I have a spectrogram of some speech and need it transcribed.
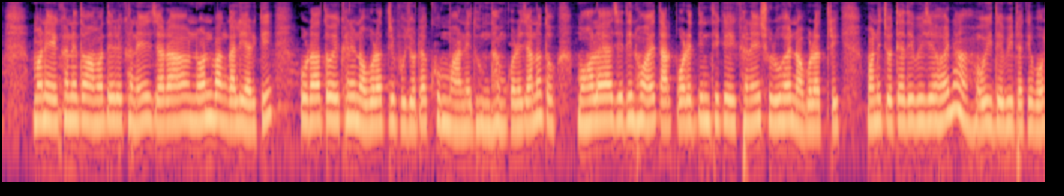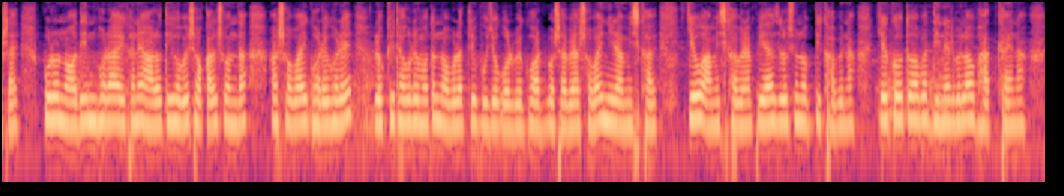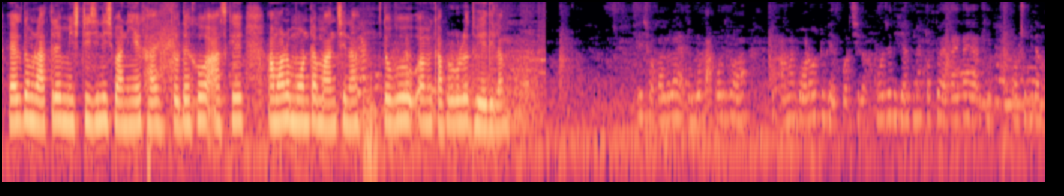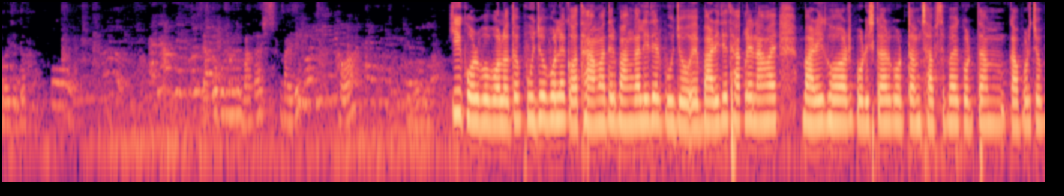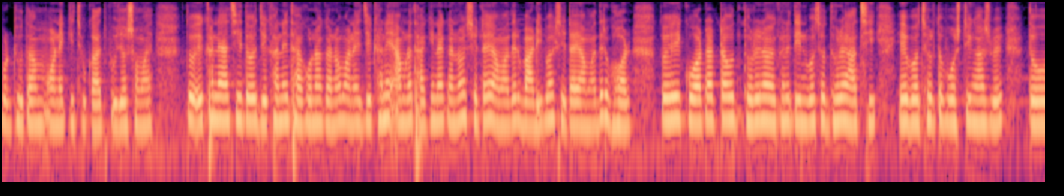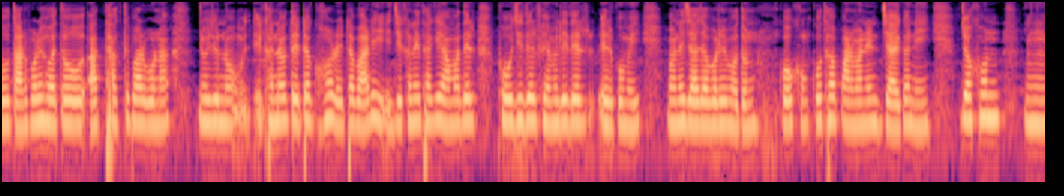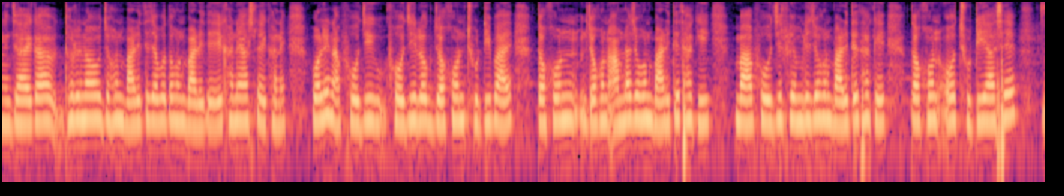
মানে এখানে তো আমাদের এখানে যারা নন বাঙালি আর কি, ওরা তো এখানে নবরাত্রি পুজোটা খুব মানে ধুমধাম করে, জানো তো? মহালয়া যেদিন হয়, তার পরের দিন থেকে এখানে শুরু হয় নবরাত্রি। মানে চতিয়া দেবী যে হয় না, ওই দেবীটাকে বসায়। পুরো দিন ভরা এখানে আরতি হবে সকাল, সন্ধ্যা। আর সবাই ঘরে ঘরে লক্ষ্মী ঠাকুরের মতন নবরাত্রি পুজো করবে। ঘট বসাবে আর সবাই নিরামিষ খাবে কেউ আমিষ খাবে না, পেঁয়াজ, রসুন অবধি খাবে না। কেউ কেউ তো আবার দিনের বেলাও ভাত খায় না। একদম রাত্রে মিষ্টি জিনিস বানিয়ে খায়। তো দেখো, আজকে আমারও মনটা মানছে না। তবু আমি কাপড়গুলো ধুয়ে দিলাম। সকালবেলা এতগুলো কাপড় ধোয়া, আমার বড় একটু হেল্প করছিল। ও যদি হেল্প না করতো, একা একাই আর কি অসুবিধা হয়ে যেত। এত পরিমাণে বাতাস বাইরে, হাওয়া, কি করব বলো তো? পুজো বলে কথা। আমাদের বাঙালিদের পুজো। বাড়িতে থাকলে না হয় বাড়ি ঘর পরিষ্কার করতাম, সাফ সাফাই করতাম, কাপড় চোপড় ধুতাম, অনেক কিছু কাজ পুজোর সময়। তো এখানে আছি তো, যেখানেই থাকো না কেন মানে যেখানে আমরা থাকি না কেন, সেটাই আমাদের বাড়ি বা সেটাই আমাদের ঘর। তো এই কোয়ার্টারটাও ধরে নাও, এখানে তিন বছর ধরে আছি। এবছর তো পোস্টিং আসবে। তো তারপরে হয়তো আর থাকতে পারব না। ওই জন্য এখানেও তো এটা ঘর, এটা বাড়ি। যেখানে থাকি আমাদের ফৌজিদের, ফ্যামিলিদের এরকমই মানে যাযাবরের মতন। কখন কোথাও পার্মানেন্ট জায়গা নেই। যখন জায়গা ধরে নাও যখন বাড়িতে যাব তখন বাড়িতে, এখানে আসলে এখানে। বলে না, ফৌজি ফৌজি লোক যখন ছুটি পায় তখন যখন আমরা যখন বাড়িতে থাকি বা ফৌজির ফ্যামিলি যখন বাড়িতে থাকে তখন ও ছুটি আসে,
